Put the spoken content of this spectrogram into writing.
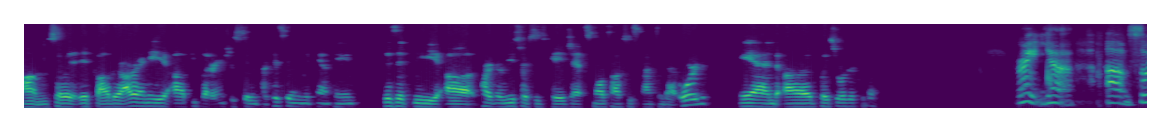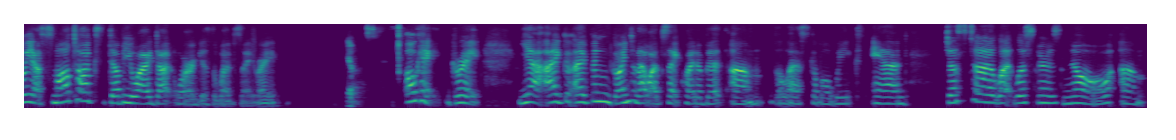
Um, so if uh, there are any uh, people that are interested in participating in the campaign, visit the uh, partner resources page at smalltalkswisconsin.org and uh, place your order today. Great, yeah. Um, so yeah, smalltalkswi.org is the website, right? Yep. Okay, great. Yeah, I, I've been going to that website quite a bit um, the last couple of weeks and just to let listeners know, um,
